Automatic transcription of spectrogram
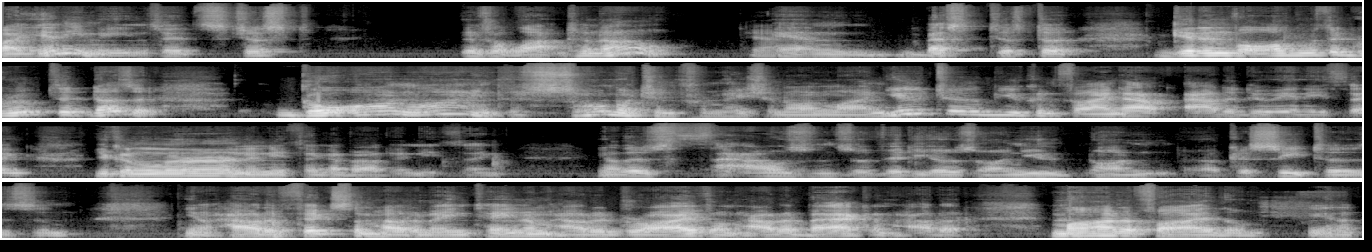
by any means. It's just there's a lot to know yeah and best just to get involved with a group that does it. go online. There's so much information online. YouTube, you can find out how to do anything. You can learn anything about anything. You know, there's thousands of videos on you on uh, casitas and you know how to fix them, how to maintain them, how to drive them, how to back them, how to modify them. You know.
